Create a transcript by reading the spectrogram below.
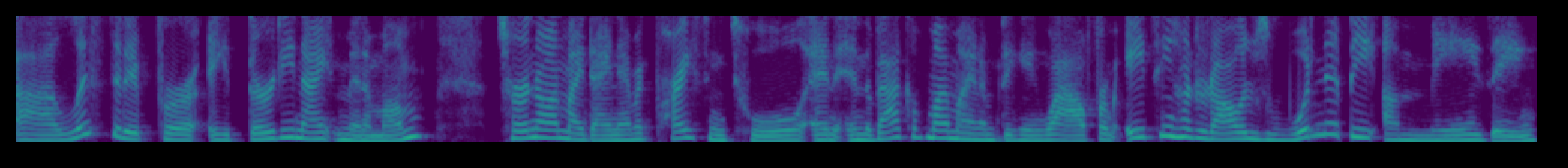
uh, listed it for a 30 night minimum, turn on my dynamic pricing tool. And in the back of my mind, I'm thinking, wow, from $1,800, wouldn't it be amazing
